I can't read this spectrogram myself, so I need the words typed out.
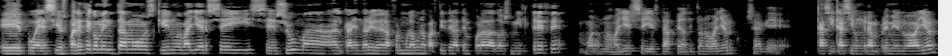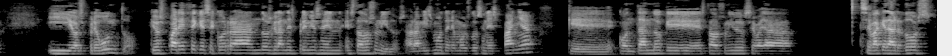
Eh, pues si os parece comentamos que Nueva Jersey se suma al calendario de la Fórmula 1 a partir de la temporada 2013. Bueno, Nueva Jersey está pegadito a Nueva York, o sea que casi casi un gran premio en Nueva York. Y os pregunto, ¿qué os parece que se corran dos grandes premios en Estados Unidos? Ahora mismo tenemos dos en España, que contando que Estados Unidos se vaya, se va a quedar dos,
